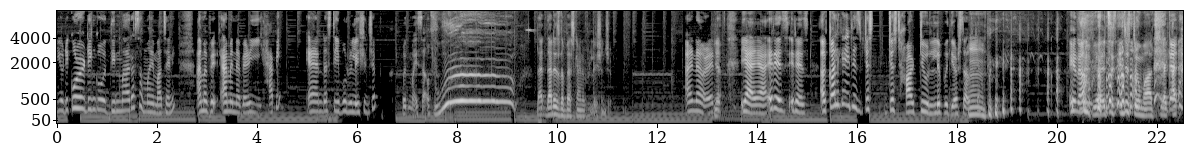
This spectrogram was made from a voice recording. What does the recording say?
यो रेकर्डिङको दिनमा र समयमा चाहिँ नि आइम आइम इन अ भेरी ह्याप्पी एन्ड अ स्टेबल रिलेसनसिप विथ माइसेल्फ Woo! That that is the best kind of relationship. I know, right? Yeah. It's, yeah, yeah, it is, it is. Uh, Kalika, it is just just hard to live with yourself, you know? Mm. yeah, it's just it's just too much. Like I, I,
